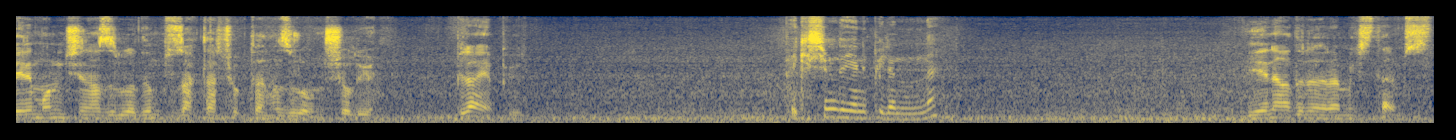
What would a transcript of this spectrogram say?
benim onun için hazırladığım tuzaklar çoktan hazır olmuş oluyor. Plan yapıyorum. Peki şimdi yeni planın ne? Yeni adını öğrenmek ister misin?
